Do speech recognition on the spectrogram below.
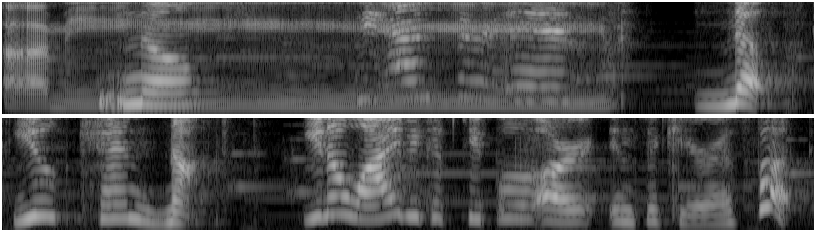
I mean. No. The answer is no, you cannot. You know why? Because people are insecure as fuck.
